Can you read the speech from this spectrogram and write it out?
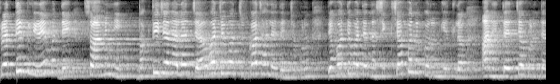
प्रत्येक लिळेमध्ये स्वामींनी भक्तिजनाला जेव्हा जेव्हा चुका झाल्या त्यांच्याकडून तेव्हा तेव्हा त्यांना शिक्षा पण करून घेतलं आणि त्यांच्याकडून त्या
